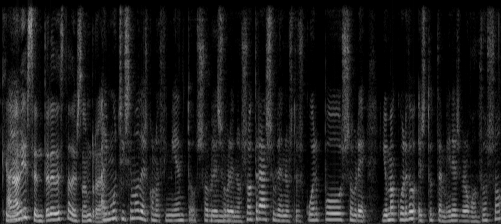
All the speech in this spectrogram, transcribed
Que Hay- nadie se entere de esta deshonra. Hay muchísimo desconocimiento sobre, Mm. sobre nosotras, sobre nuestros cuerpos, sobre... Yo me acuerdo, esto también es vergonzoso,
